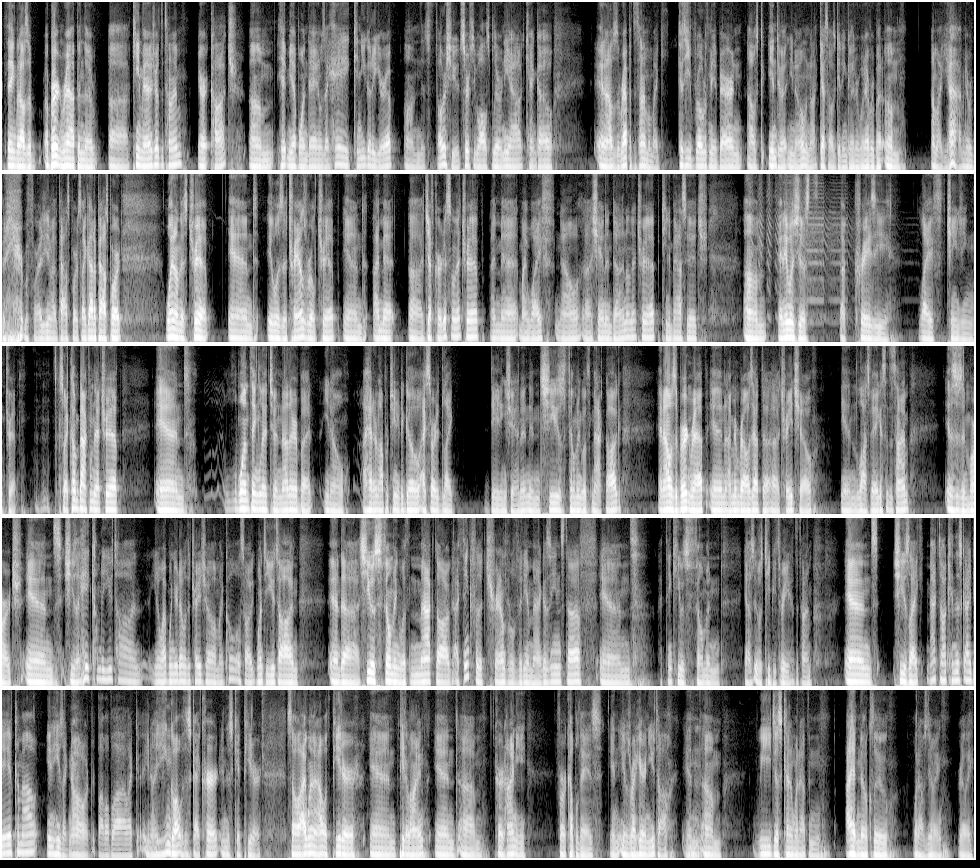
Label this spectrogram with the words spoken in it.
thing, but I was a, a Burton Rep, and the uh, team manager at the time, Eric Koch, um, hit me up one day and was like, "Hey, can you go to Europe on this photo shoot? Circe Wallace blew her knee out, can't go." And I was the rep at the time. I'm like, because he rode with me at Bear, and I was into it, you know, and I guess I was getting good or whatever. But um, I'm like, yeah, I've never been here before. I didn't even have a passport. So I got a passport, went on this trip, and it was a Transworld trip. And I met uh, Jeff Curtes on that trip. I met my wife now, uh, Shannon Dunn, on that trip, Tina Basich. Um, and it was just a crazy life changing trip. So I come back from that trip, and one thing led to another, but you know, I had an opportunity to go. I started like dating Shannon, and she's filming with Mack Dawg, and I was a Burton rep. And I remember I was at the uh, trade show in Las Vegas at the time, and this is in March. And she's like, "Hey, come to Utah, and you know what? When you're done with the trade show, I'm like, cool." So I went to Utah, and and uh, she was filming with Mack Dawg, I think for the Transworld Video Magazine stuff, and I think he was filming. Yeah, it was TB3 at the time, and she's like, Mack Dawg, can this guy Dave come out? And he's like, no, blah blah blah. Like, you know, you can go out with this guy Kurt and this kid Peter. So I went out with Peter and Peter Line and um, Kurt Heine for a couple days, and it was right here in Utah, and um, we just kind of went up and I had no clue what I was doing really.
